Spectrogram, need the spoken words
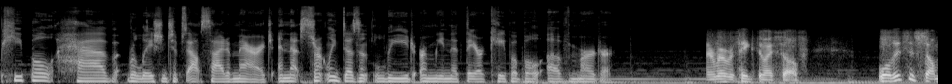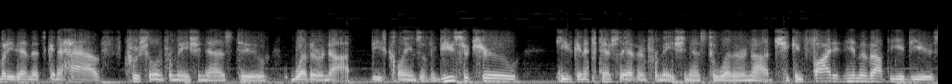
people have relationships outside of marriage, and that certainly doesn't lead or mean that they are capable of murder. I remember thinking to myself, well, this is somebody then that's going to have crucial information as to whether or not these claims of abuse are true. He's going to potentially have information as to whether or not she confided in him about the abuse.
